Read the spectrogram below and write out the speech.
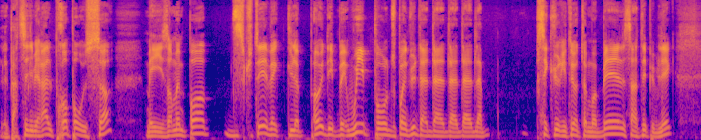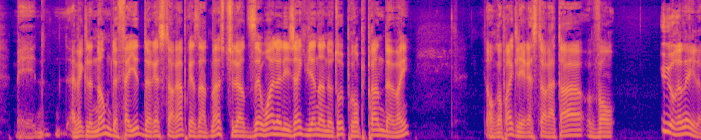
Le Parti libéral propose ça, mais ils ont même pas discuté avec le, un des... ben Oui, pour du point de vue de la, de la- de la- de la- sécurité automobile, santé publique, mais avec le nombre de faillites de restaurants présentement, si tu leur disais, ouais, là, les gens qui viennent en auto ne pourront plus prendre de vin, on comprend que les restaurateurs vont hurler, là.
